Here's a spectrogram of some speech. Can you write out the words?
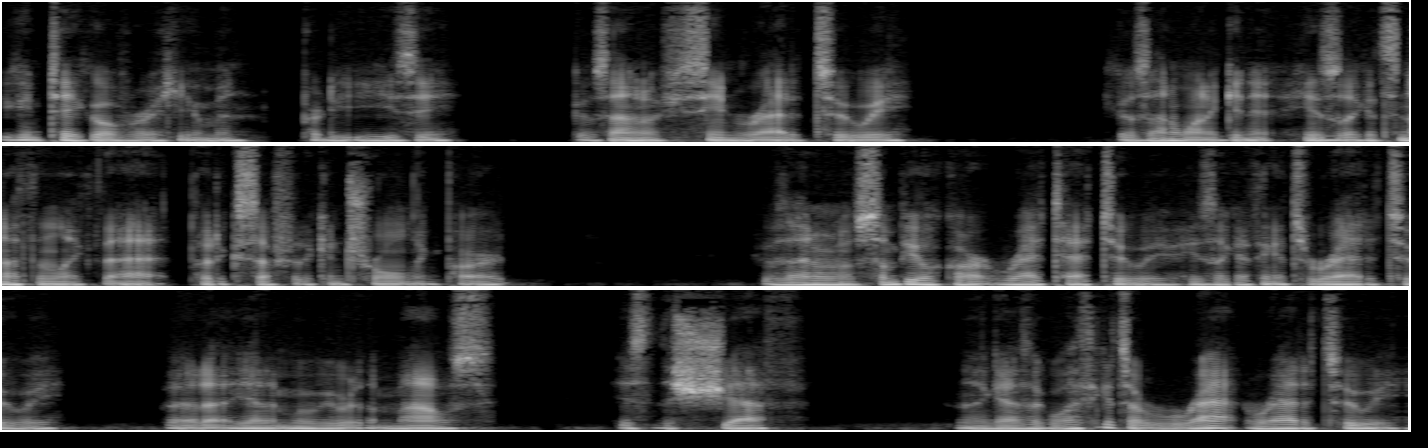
you can take over a human pretty easy. Because I don't know if you've seen Ratatouille. He goes, I don't want to get it. He's like, it's nothing like that, but except for the controlling part. He goes, I don't know. Some people call it Ratatouille. He's like, I think it's Ratatouille. But uh, yeah, the movie where the mouse is the chef and the guy's like, well, I think it's a rat ratatouille.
